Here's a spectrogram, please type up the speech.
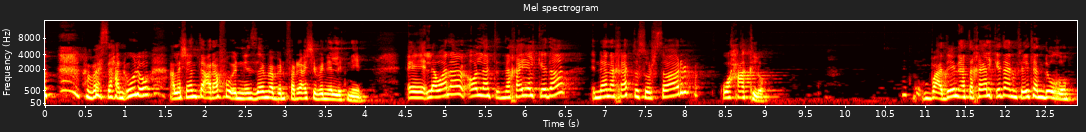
بس هنقوله علشان تعرفوا إن إزاي ما بنفرقش بين الاثنين إيه لو أنا قلنا نتخيل كده إن أنا خدت صرصار وحاكله. وبعدين أتخيل كده إن ابتديت اندغه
